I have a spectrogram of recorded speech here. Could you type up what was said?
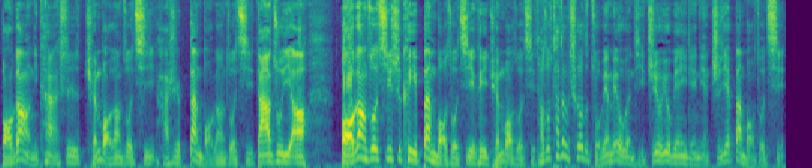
保杠你看是全保杠做漆还是半保杠做漆？大家注意啊，保杠做漆是可以半保做漆，也可以全保做漆。他说他这个车子左边没有问题，只有右边一点点，直接半保做漆。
